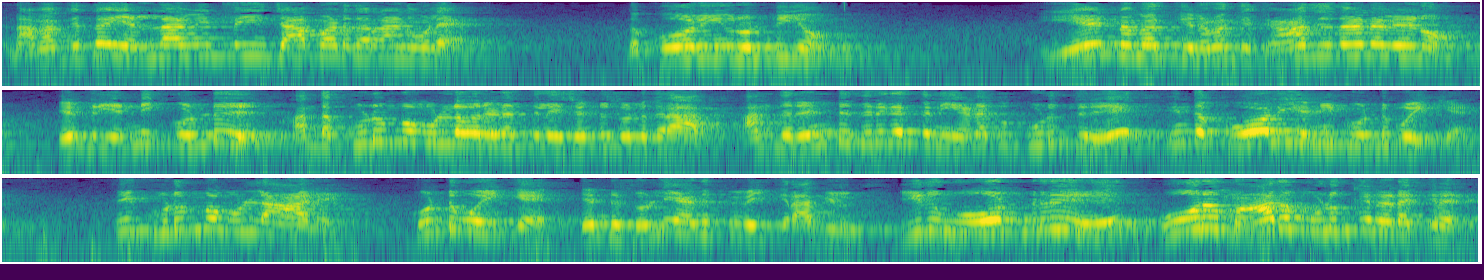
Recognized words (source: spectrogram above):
நமக்கு தான் எல்லா வீட்லையும் சாப்பாடு தர்றானுல இந்த கோழியும் ரொட்டியும். ஏன் நமக்கு நமக்கு காசு தானே வேணும் என்று எண்ணிக்கொண்டு அந்த குடும்பம் உள்ளவரிடத்திலே சென்று சொல்லுகிறார். அந்த ரெண்டு திருகத்தை நீ எனக்கு கொடுத்துரு இந்த கோழியை நீ கொண்டு போய்க்க. நீ குடும்பம் உள்ள ஆளு கொண்டு போய்க்க என்று சொல்லி அனுப்பி வைக்கிறார்கள். இது ஒன்று ஒரு மாதம் முழுக்க நடக்கிறது.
